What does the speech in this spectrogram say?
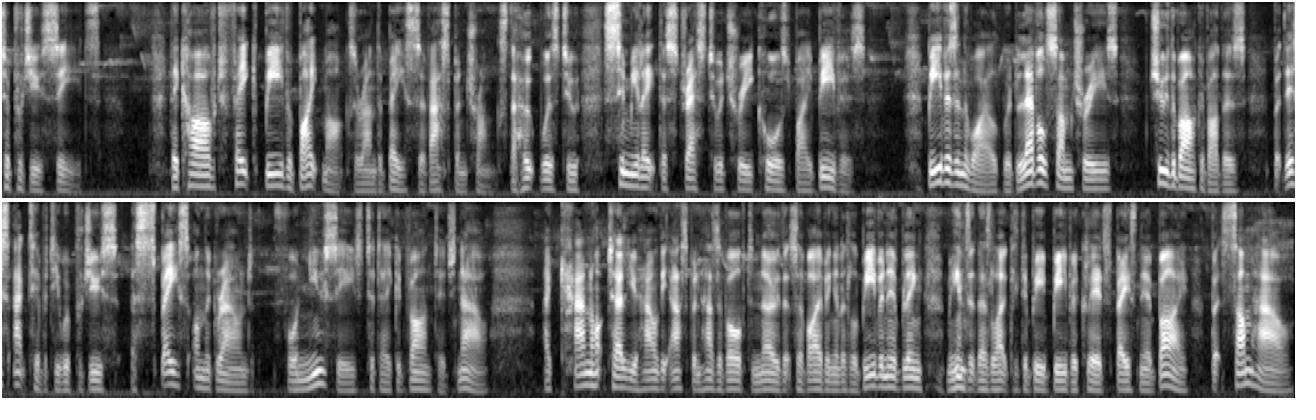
to produce seeds. They carved fake beaver bite marks around the base of aspen trunks. The hope was to simulate the stress to a tree caused by beavers. Beavers in the wild would level some trees, chew the bark of others, but this activity would produce a space on the ground for new seeds to take advantage. Now, I cannot tell you how the aspen has evolved to know that surviving a little beaver nibbling means that there's likely to be beaver cleared space nearby, but somehow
